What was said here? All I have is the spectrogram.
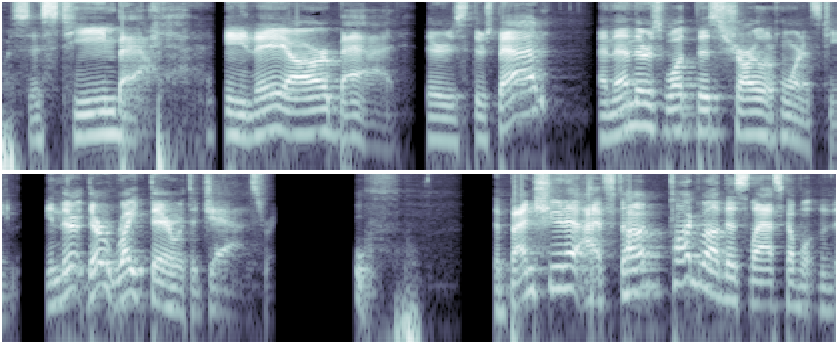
was this team bad? I mean, they are bad. There's there's bad, and then there's what this Charlotte Hornets team. I mean, they're they're right there with the Jazz. Right? The bench unit. I've talked about this last couple. Of,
